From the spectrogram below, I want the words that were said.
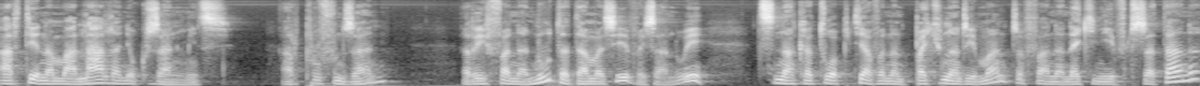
ary tena mahalala ny aok'izany mihitsy. Ary porofon'izany, rehefa nanota Adama sy Eva, izany hoe tsy nankatò am-pitiavana ny baikon'Andriamanitra fa nanaiky ny hevitr'i Satana,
